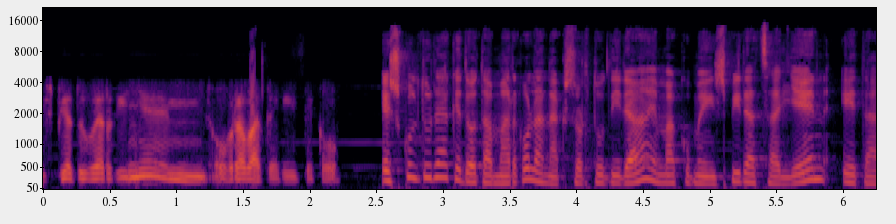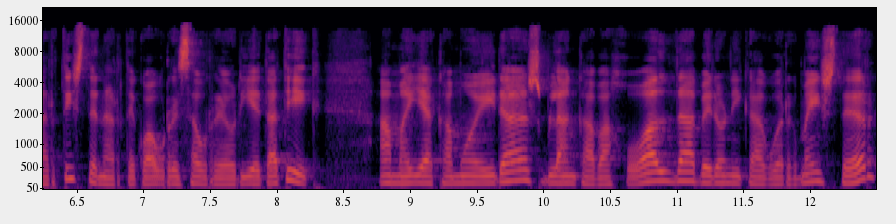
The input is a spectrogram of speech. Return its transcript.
inspiratu behar ginen obra bat egiteko. Eskulturak edota margolanak sortu dira emakume inspiratzaileen eta artisten arteko aurrez aurre horietatik. Amaia Kamoeiras, Blanca Bajo Alda, Veronika Wergmeister,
